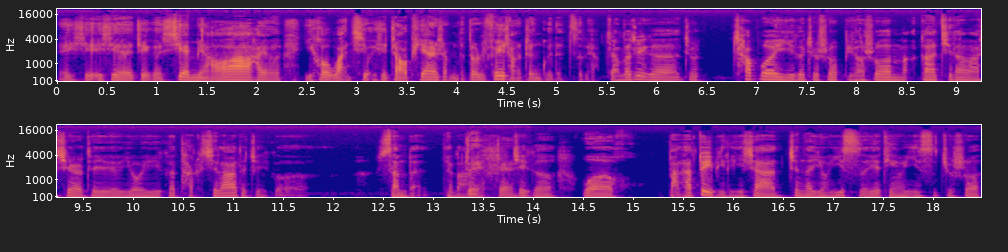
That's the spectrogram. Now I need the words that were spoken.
一些一些这个线描啊，还有以后晚期有一些照片什么的，都是非常珍贵的资料。讲到这个就。插播一个，就是说，比方说马刚才提到马歇尔的有一个塔克西拉的这个三本，对吧？对对。这个我把它对比了一下，真的有意思，也挺有意思。就是说，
